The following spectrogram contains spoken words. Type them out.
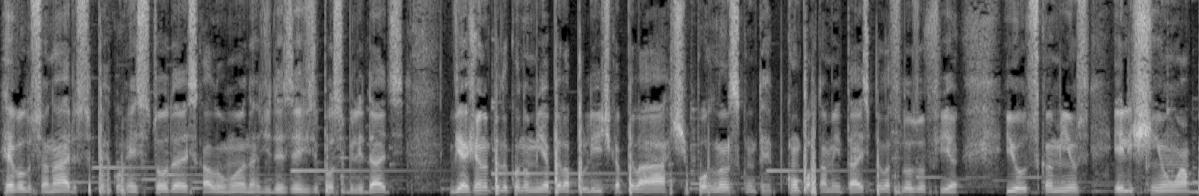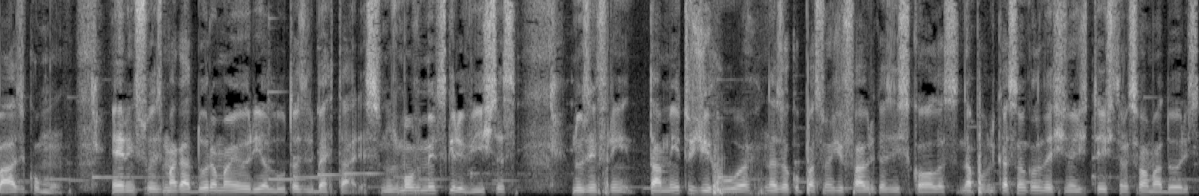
revolucionários percorressem toda a escala humana de desejos e possibilidades, Viajando pela economia, pela política, pela arte, por lances comportamentais, pela filosofia e outros caminhos, eles tinham uma base comum. Eram em sua esmagadora maioria lutas libertárias. Nos movimentos grevistas, nos enfrentamentos de rua, nas ocupações de fábricas e escolas, na publicação clandestina de textos transformadores,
